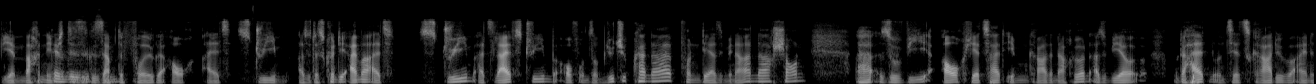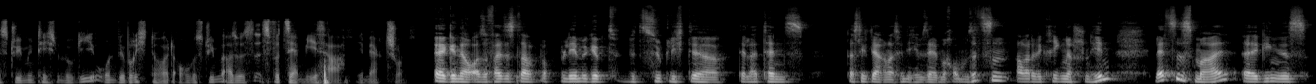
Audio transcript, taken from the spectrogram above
wir machen nämlich diese gesamte Folge auch als Stream. Also das könnt ihr einmal als Stream, als Livestream auf unserem YouTube-Kanal von der Seminar nachschauen, äh, sowie auch jetzt halt eben gerade nachhören. Also wir unterhalten uns jetzt gerade über eine Streaming-Technologie und wir berichten heute auch über Streaming. Also es, es wird sehr meta, ihr merkt schon. Äh, genau, also falls es da Probleme gibt bezüglich der, der Latenz, das liegt daran, dass wir nicht im selben Raum sitzen, aber wir kriegen das schon hin. Letztes Mal äh, ging es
